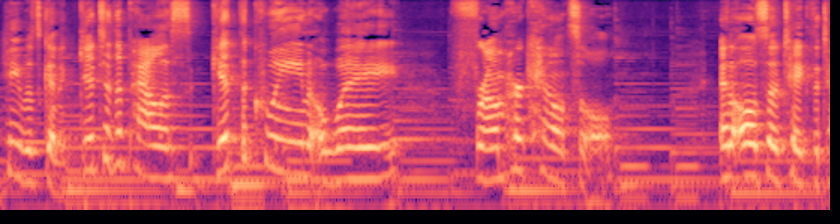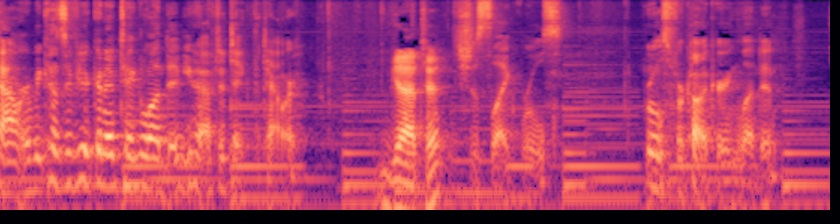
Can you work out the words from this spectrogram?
He was gonna get to the palace, get the queen away from her council, and also take the tower. Because if you're gonna take London, you have to take the tower. Gotcha. It's just like rules. Rules for conquering London.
